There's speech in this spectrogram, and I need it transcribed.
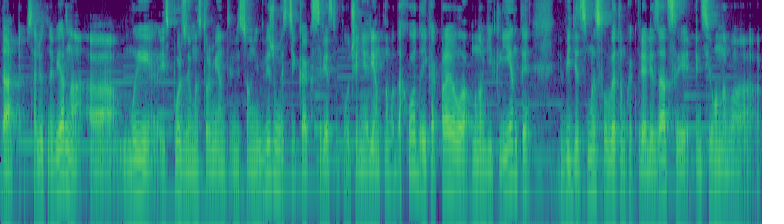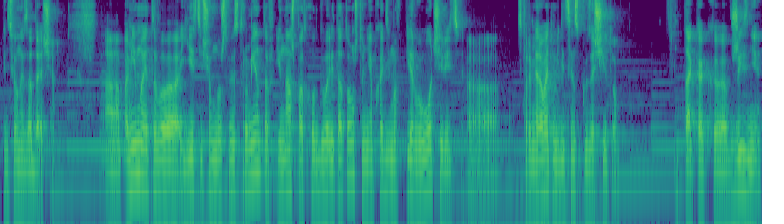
Да, абсолютно верно. А, мы используем инструмент инвестиционной недвижимости как средство получения рентного дохода, и, как правило, многие клиенты видят смысл в этом как в реализации пенсионного, пенсионной задачи. А, помимо этого, есть еще множество инструментов, и наш подход говорит о том, что необходимо в первую очередь а, сформировать медицинскую защиту так как э, в жизни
